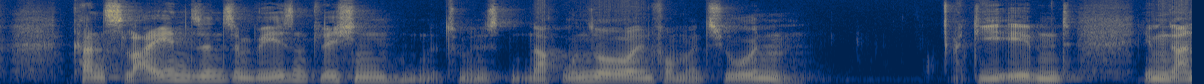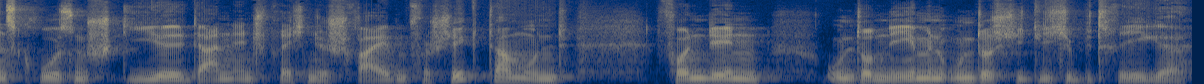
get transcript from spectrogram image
Kanzleien sind es im Wesentlichen, zumindest nach unserer Information, die eben im ganz großen Stil dann entsprechende Schreiben verschickt haben und von den Unternehmen unterschiedliche Beträge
